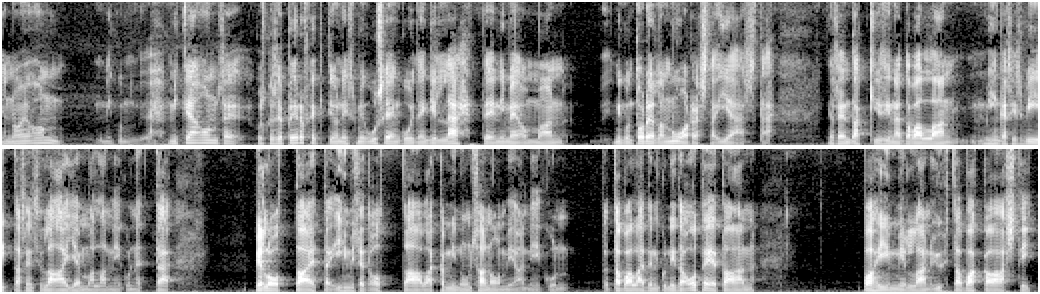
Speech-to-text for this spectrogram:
Ja noin on niin kuin, mikä on se, koska se perfektionismi usein kuitenkin lähtee nimenomaan niin kuin todella nuoresta iästä. Ja sen takia siinä tavallaan, mihinkä siis viittasin sillä aiemmalla, niin kuin, että pelottaa, että ihmiset ottaa vaikka minun sanomia, niin kuin, tavallaan, että niin kuin niitä otetaan pahimmillaan yhtä vakaasti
